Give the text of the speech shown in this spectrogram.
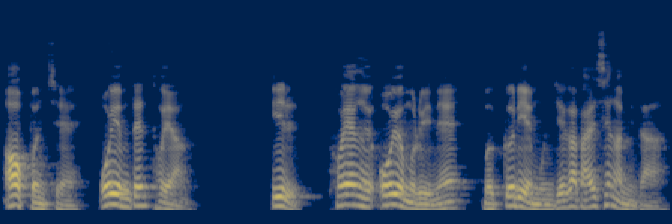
아홉 번째, 오염된 토양. 1. 토양의 오염으로 인해 먹거리에 문제가 발생합니다.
